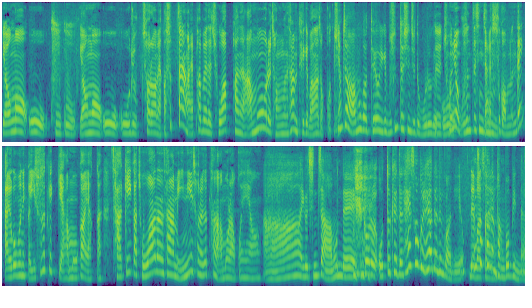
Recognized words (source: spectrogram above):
영어 599, 영어 556처럼 약간 숫자랑 알파벳을 조합하는 암호를 적는 사람 되게 많아졌거든요. 진짜 암호 같아요. 이게 무슨 뜻인지도 네, 모르겠고. 전혀 무슨 뜻인지 알 음. 수가 없는데 알고 보니까 이 수수께끼 암호가 약간 자기가 좋아하는 사람의 이니셜을 뜻한 암호라고 해요. 아, 이거 진짜 암호인데 이거를 어떻게든 해석을 해야 되는 거 아니에요? 네, 해석하는 맞아요. 방법이 있나요?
